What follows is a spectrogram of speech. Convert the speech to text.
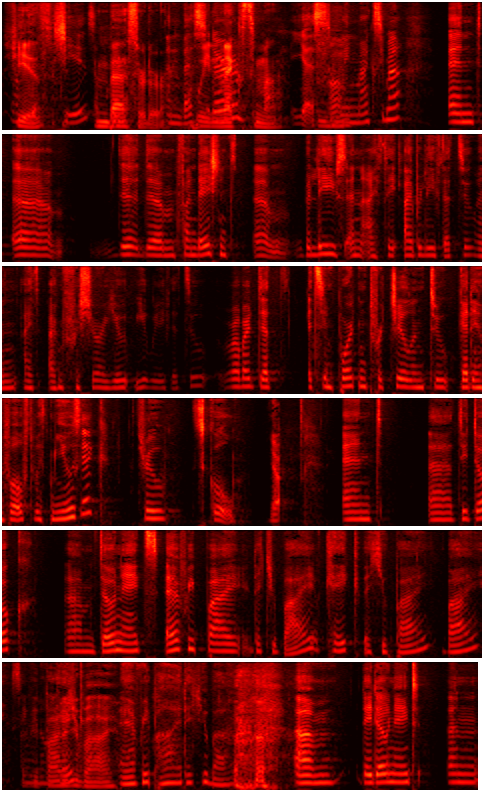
She the- is. She is Ambassador. ambassador. Queen Maxima. Yes, Mhm. Queen Maxima, and um, the the foundation um, believes, and I think I believe that too, and I, I'm for sure you you believe that too, Robert. That it's important for children to get involved with music through school. Yeah. and uh, Dudok um, donates every pie that you buy, cake that you buy, buy, Every along pie that you buy. every pie that you buy. um, they donate an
